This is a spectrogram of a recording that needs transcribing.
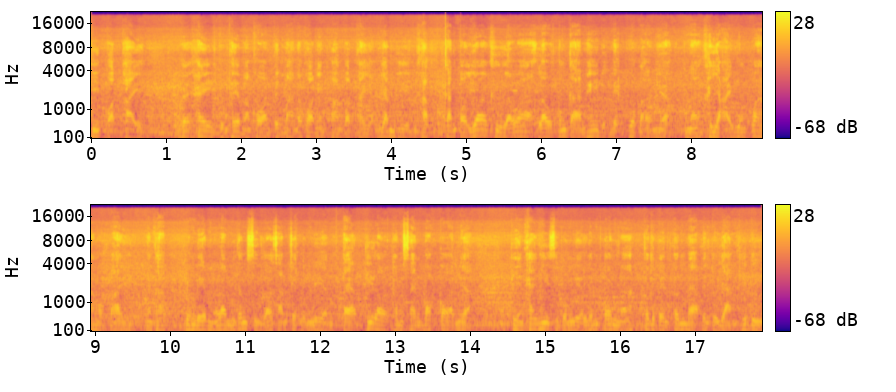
ที่ปลอดภัยเพื่อให้กรุงเทพมหานครเป็นมหานครแห่งความปลอดภัยอย่างยั่งยืนครับ การต่อยอดคือแล้วว่าเราต้องการให้เด็กๆ พวกเราเนี่ยนะขยายวงกว้างออกไปนะครับ โรงเรียนของเรามีตั้ง 437 โรงเรียน แต่ที่เราทำแซนบ็อกก่อนเนี่ยเพียงแค่ 20 โรงเรียนเริ่มต้นนะก็จะเป็นต้นแบบเป็นตัวอย่างที่ดี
